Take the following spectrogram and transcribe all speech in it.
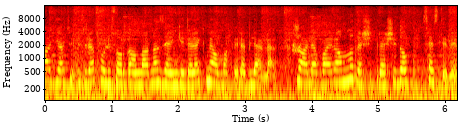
aidiyyəti üzrə polis orqanlarına zəng edərək məlumat verə bilərlər. Jalə Bayramlı, Rəşid Rəşidov, Səs TV.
